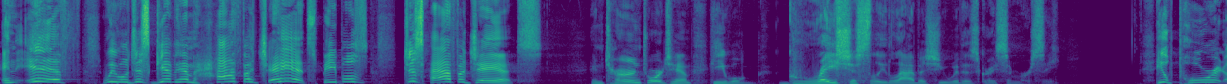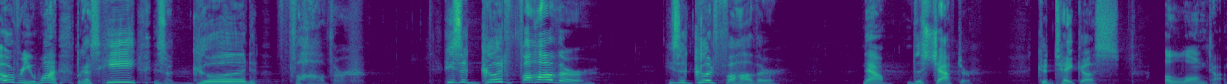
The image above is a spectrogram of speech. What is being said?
And if we will just give Him half a chance, peoples, just half a chance, and turn towards Him, He will graciously lavish you with His grace and mercy. He'll pour it over you. Why? Because He is a good father. He's a good father. He's a good father. Now, this chapter could take us a long time,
